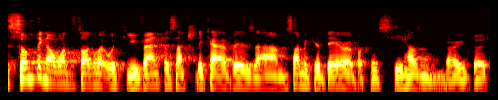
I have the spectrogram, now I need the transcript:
Something I want to talk about with Juventus, actually, Kev, is um, Sami Khedira because he hasn't been very good.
